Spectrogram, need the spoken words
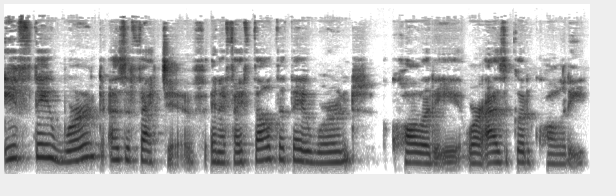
if they weren't as effective and if I felt that they weren't quality or as good quality,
